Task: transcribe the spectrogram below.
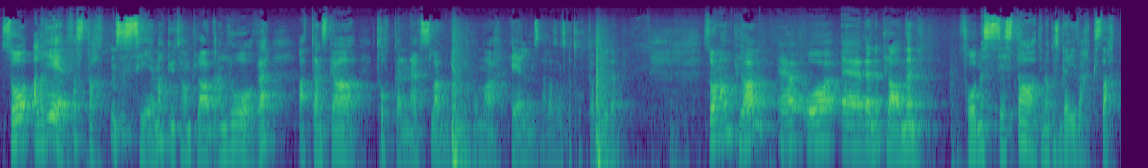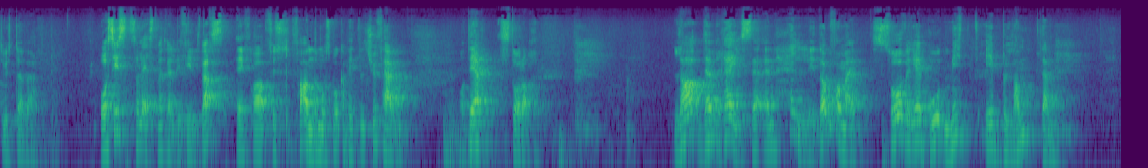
så allerede fra starten så ser vi at Gud har en plan der han lover at han skal tråkke denne slangen under hælen, eller så han skal tråkke på hodet. Så han har en plan, eh, og eh, denne planen får vi se stadig mer hvordan blir iverksatt utover. Og sist så leste vi et veldig fint vers fra, fra 2. Mosebok kapittel 25. Og der står det La dem reise en helligdom for meg, så vil jeg bo midt iblant dem.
